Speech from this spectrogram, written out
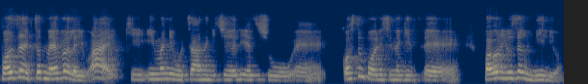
פה זה קצת מעבר ל-UI, כי אם אני רוצה, נגיד, שיהיה לי איזשהו uh, custom policy, נגיד, uh, power user מיליון,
